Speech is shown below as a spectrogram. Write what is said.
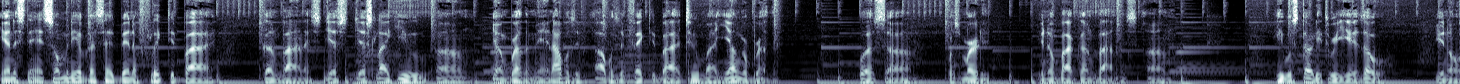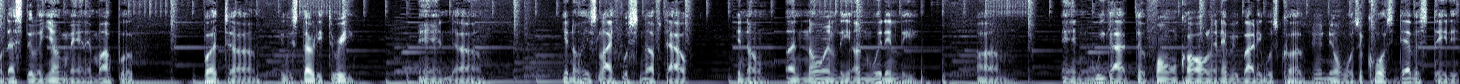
You understand? So many of us have been afflicted by gun violence, just just like you, um, young brother, man. I was I was affected by it too. My younger brother was uh, was murdered, you know, by gun violence. Um, he was 33 years old. You know, that's still a young man in my book. But uh, he was 33. And, uh, you know, his life was snuffed out, you know, unknowingly, unwittingly. Um, and we got the phone call, and everybody was, you know, was of course devastated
